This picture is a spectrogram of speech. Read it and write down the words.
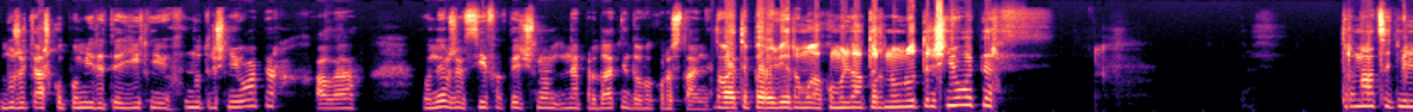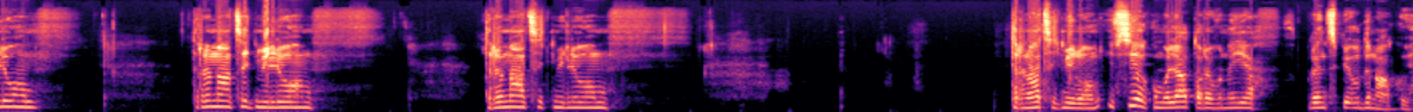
дуже тяжко поміряти їхній внутрішній опір, але вони вже всі фактично непридатні до використання. Давайте перевіримо акумулятор на внутрішній опір. 13 мільйон. 13 мільйон. 13 мільйон. 13 мільйон. І всі акумулятори вони є, в принципі, одинакові.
